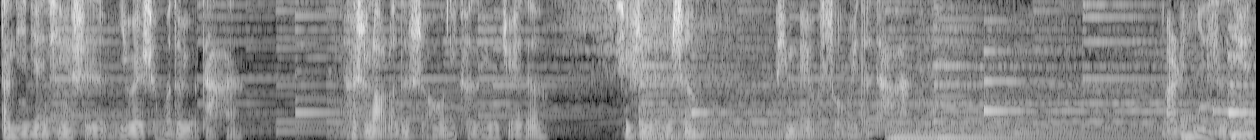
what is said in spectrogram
当你年轻时以为什么都有答案，可是老了的时候，你可能又觉得，其实人生并没有所谓的答案。二零一四年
